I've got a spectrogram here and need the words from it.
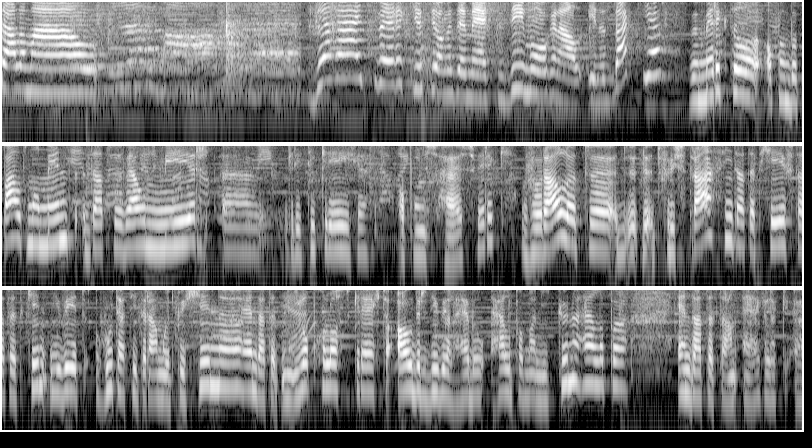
allemaal. De huiswerkjes, jongens en meisjes, die mogen al in het bakje. We merkten op een bepaald moment dat we wel meer uh, kritiek kregen op ons huiswerk. Vooral het, uh, de, frustratie dat het geeft dat het kind niet weet hoe dat hij eraan moet beginnen en dat het niet opgelost krijgt. De ouders die willen helpen, maar niet kunnen helpen. En dat het dan eigenlijk uh,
